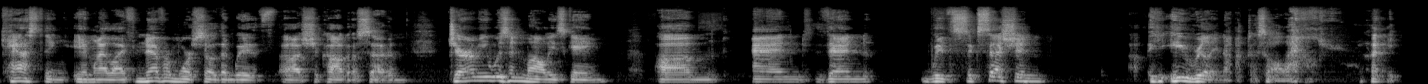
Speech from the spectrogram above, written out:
casting in my life, never more so than with uh, Chicago 7. Jeremy was in Molly's game. Um, and then with Succession, he, he, really knocked us all out, right?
